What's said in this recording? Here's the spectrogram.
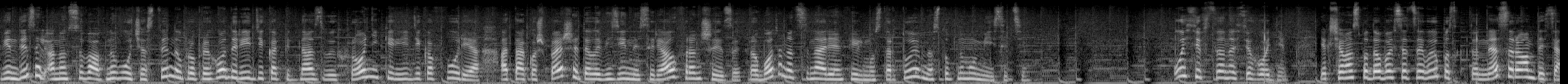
Він Дизель анонсував нову частину про пригоди Ріддіка під назвою Хроніки Ріддіка Фурія, а також перший телевізійний серіал франшизи. Робота над сценарієм фільму стартує в наступному місяці. Ось і все на сьогодні. Якщо вам сподобався цей випуск, то не соромтеся,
